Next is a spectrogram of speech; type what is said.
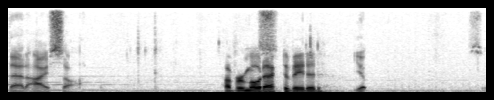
that I saw. Hover mode activated. Yep. So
